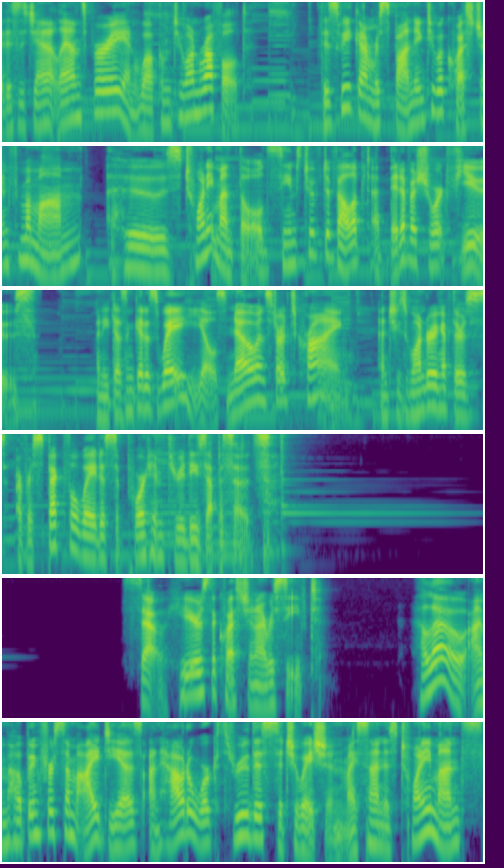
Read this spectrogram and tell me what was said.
this is Janet Lansbury, and welcome to Unruffled. This week I'm responding to a question from a mom whose 20 month old seems to have developed a bit of a short fuse. When he doesn't get his way, he yells no and starts crying, and she's wondering if there's a respectful way to support him through these episodes. So, here's the question I received. Hello, I'm hoping for some ideas on how to work through this situation. My son is 20 months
